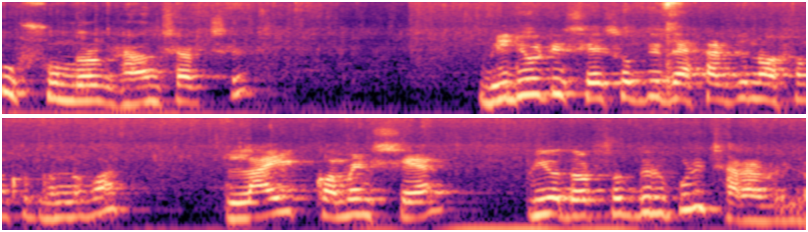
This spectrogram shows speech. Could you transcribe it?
খুব সুন্দর ঘ্রাণ ছাড়ছে। ভিডিওটি শেষ অবধি দেখার জন্য অসংখ্য ধন্যবাদ। লাইক কমেন্ট শেয়ার প্রিয় দর্শকদের উপরই ছাড়া রইল।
